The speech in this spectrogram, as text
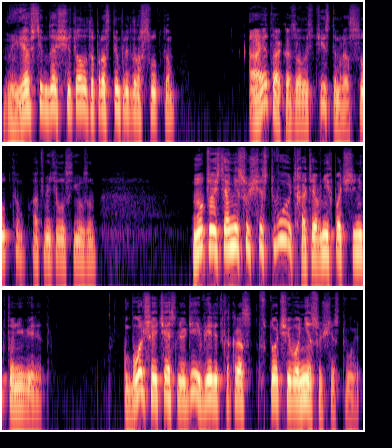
Но я всегда считал это простым предрассудком». «А это оказалось чистым рассудком», — ответила Сьюзен. «Ну, то есть они существуют, хотя в них почти никто не верит». Большая часть людей верит как раз в то, чего не существует.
